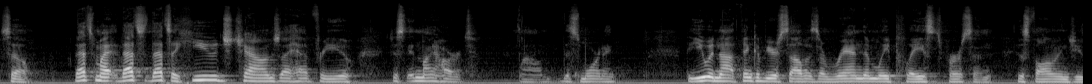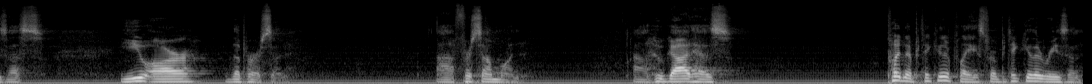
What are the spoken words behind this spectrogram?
So, that's, my, that's, that's a huge challenge I have for you just in my heart um, this morning. That you would not think of yourself as a randomly placed person who's following Jesus you are the person uh, for someone uh, who God has put in a particular place for a particular reason.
